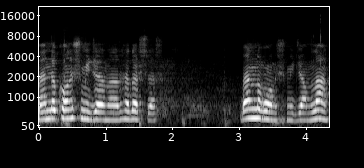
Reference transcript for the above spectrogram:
Ben de konuşmayacağım arkadaşlar. Ben de konuşmayacağım lan.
